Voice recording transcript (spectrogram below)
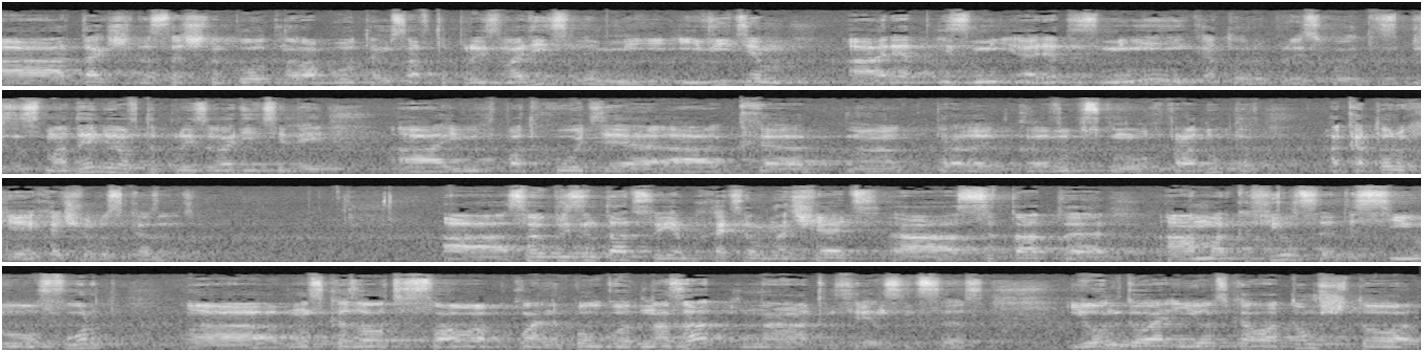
а, также достаточно плотно работаем с автопроизводителями и видим а, ряд, изме, ряд изменений, которые происходят с бизнес-моделью автопроизводителей а, и в их подходе а, к, а, к выпуску новых продуктов, о которых я и хочу рассказать. А, свою презентацию я бы хотел начать а, с цитаты а, Марка Филса, это CEO Ford, он сказал эти слова буквально полгода назад на конференции CES. И он, и он сказал о том, что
